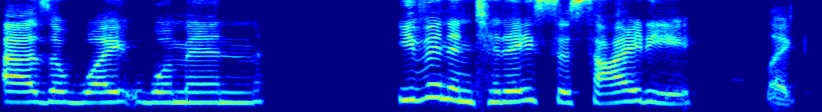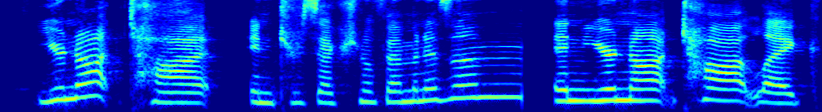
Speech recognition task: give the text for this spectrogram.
as a white woman, even in today's society, like you're not taught intersectional feminism and you're not taught like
